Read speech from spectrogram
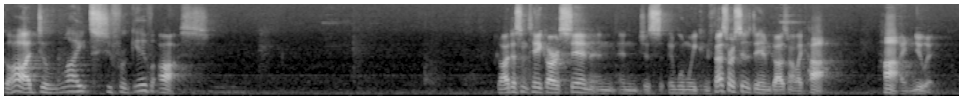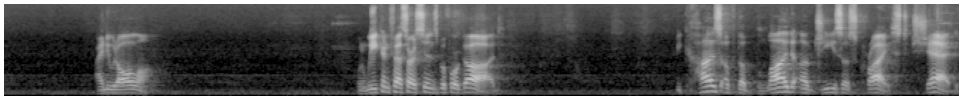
God delights to forgive us. God doesn't take our sin and, and just, and when we confess our sins to Him, God's not like, ha, ha, I knew it. I knew it all along. When we confess our sins before God, because of the blood of Jesus Christ shed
